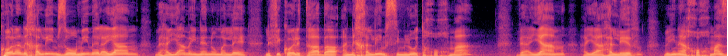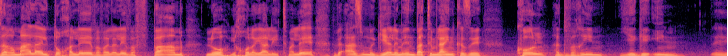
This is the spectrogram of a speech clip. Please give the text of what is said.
כל הנחלים זורמים אל הים, והים איננו מלא. לפי קהלת רבה, הנחלים סימלו את החוכמה, והים היה הלב, והנה החוכמה זרמה לה אל תוך הלב, אבל הלב אף פעם לא יכול היה להתמלא, ואז הוא מגיע למעין בטם ליין כזה, כל הדברים יגעים. זה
